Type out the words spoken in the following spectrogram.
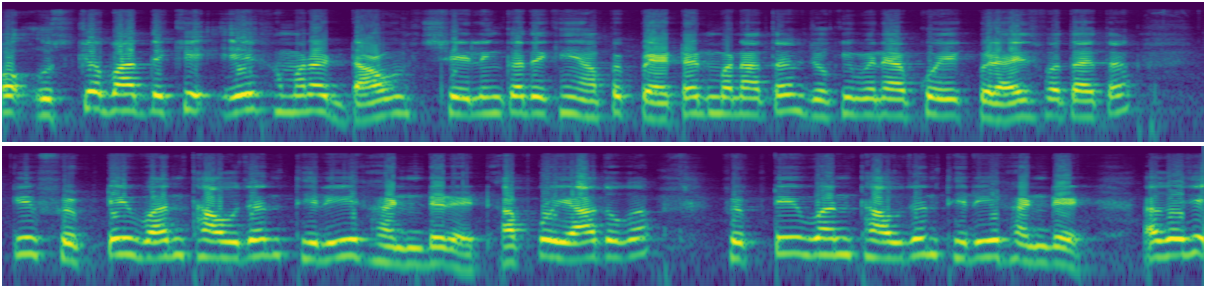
और उसके बाद देखिए एक हमारा डाउन सेलिंग का देखिए यहाँ पे पैटर्न बनाता है जो कि मैंने आपको एक प्राइस बताया था। कि fifty one thousand three hundred आपको याद होगा fifty one thousand three hundred अगर ये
